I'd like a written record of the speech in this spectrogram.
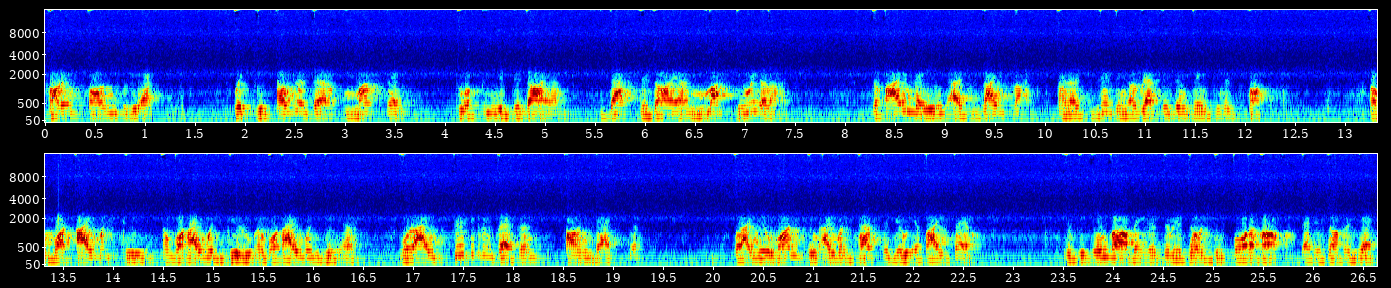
corresponds to the action which the outer self must take to appease desire, that desire must be realized. So I made as lifelike and as living a representation as possible of what I would see and what I would do and what I would hear were I physically present on that ship. Well, I knew one thing I would have to do if I sailed. You see, in Barbados, there is no deep water harbor. That is not as yet.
